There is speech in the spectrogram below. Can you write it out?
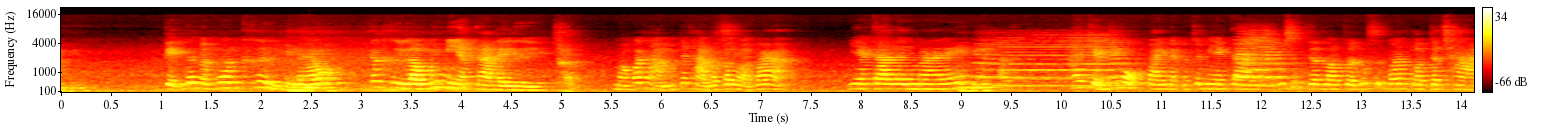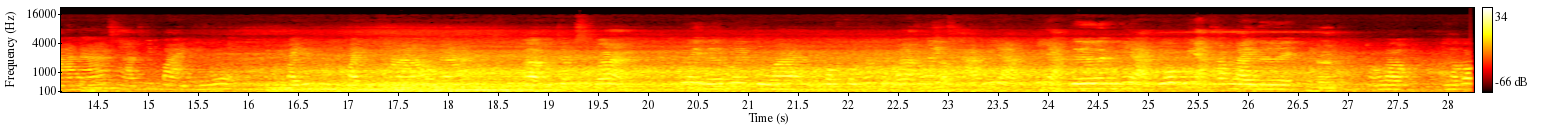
อือฮึเกล็ดเลือดมันเพิ่มขึ้นอืม แล้ว ก็คือเราไม่มีอาการอะไรเลยครับ หมอก็ถามจะถามเราตลอดว่า มีอาการอะไรไหมอือฮึ อะให้เข็มที่หกไปเนี่ยมันจะมีอาการรู้สึกจะเราจะรู้สึกว่าเราจะชานะชาที่ปลายนิ้วไปที่มือไปที่เท้านะเออมันจะรู้สึกว่าเมื่อยเนื้อเมื่อยตัวบางคนก็บอกว่าเมื่อยขาไม่อยากไม่อยากเดินไม่อยากยกไม่อยากทำอะไรเลยอ่าฮะ ก็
